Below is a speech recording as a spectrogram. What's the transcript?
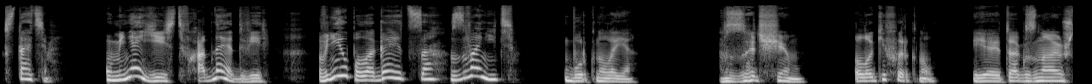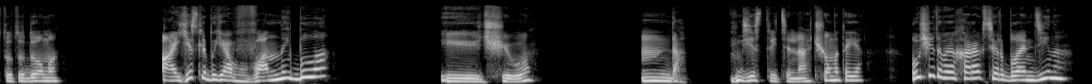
«Кстати, у меня есть входная дверь. В нее полагается звонить», — буркнула я. «Зачем?» — Локи фыркнул. «Я и так знаю, что ты дома». «А если бы я в ванной была?» «И чего?» М «Да, действительно, о чем это я?» Учитывая характер блондина,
